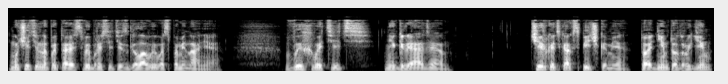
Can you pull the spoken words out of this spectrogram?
мучительно пытаясь выбросить из головы воспоминания. Выхватить, не глядя, чиркать как спичками, то одним, то другим,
